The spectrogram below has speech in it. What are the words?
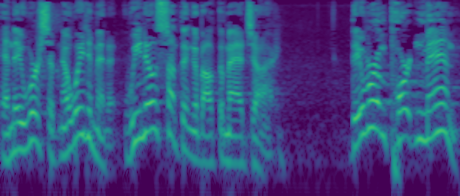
and they worshiped. Now wait a minute. We know something about the magi. They were important men.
